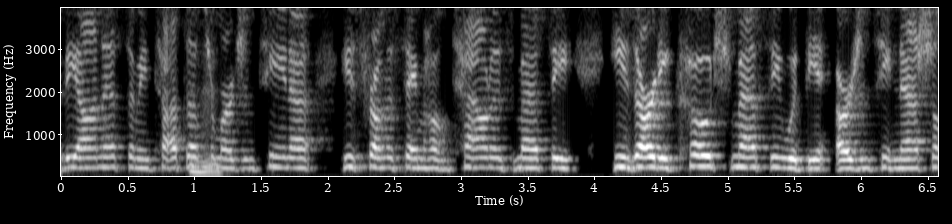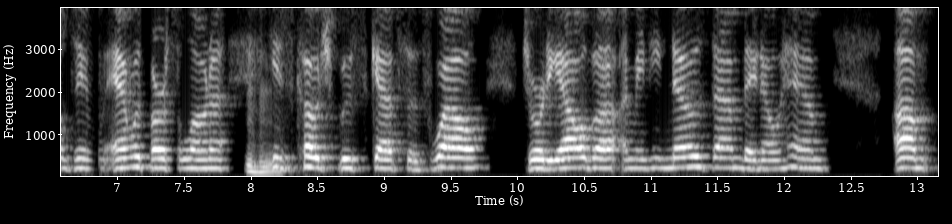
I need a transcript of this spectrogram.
be honest. I mean, Tata's mm-hmm. from Argentina. He's from the same hometown as Messi. He's already coached Messi with the Argentine national team and with Barcelona. Mm-hmm. He's coached Busquets as well, Jordi Alba. I mean, he knows them, they know him. Um,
